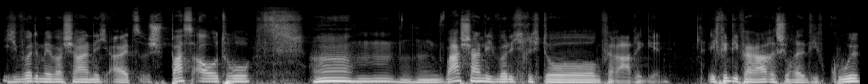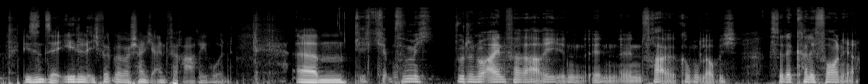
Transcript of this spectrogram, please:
Ich würde mir wahrscheinlich als Spaßauto, äh, hm, hm, hm, wahrscheinlich würde ich Richtung Ferrari gehen. Ich finde die Ferraris schon relativ cool. Die sind sehr edel. Ich würde mir wahrscheinlich einen Ferrari holen. Ähm, Ich, für mich würde nur ein Ferrari in, in, in Frage kommen, glaube ich. Das wäre der California.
